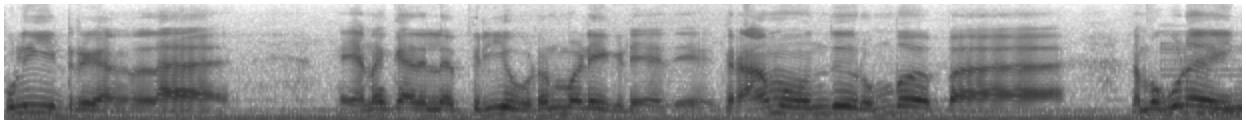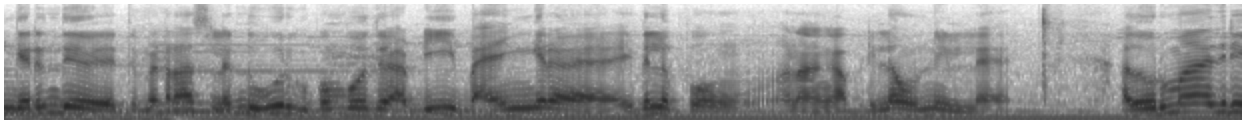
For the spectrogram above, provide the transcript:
புழுகிட்டு இருக்காங்கல்ல. எனக்கு அதில் பெரிய உடன்பாடே கிடையாது. கிராமம் வந்து ரொம்ப இப்போ நம்ம கூட இங்கேருந்து மெட்ராஸ்லேருந்து ஊருக்கு போகும்போது அப்படி பயங்கர இதில் போவோம். ஆனால் அங்கே அப்படிலாம் ஒன்றும் இல்லை. அது ஒரு மாதிரி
